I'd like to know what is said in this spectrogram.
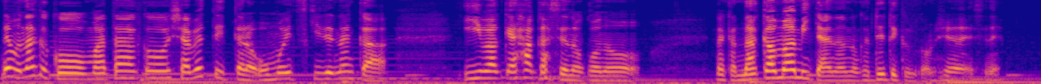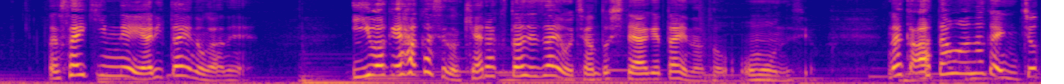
でもなんかこう、またこう喋っていったら思いつきでなんか、言い訳博士のこの、なんか仲間みたいなのが出てくるかもしれないですね。か最近ね、やりたいのがね、言い訳博士のキャラクターデザインをちゃんとしてあげたいなと思うんですよ。なんか頭の中にちょっ、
